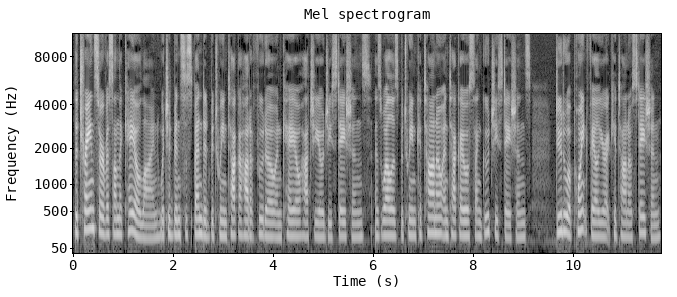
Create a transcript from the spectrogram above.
The train service on the Keio line, which had been suspended between Takahata Fudo and Keio Hachioji stations, as well as between Kitano and Takao Sanguchi stations, due to a point failure at Kitano Station,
